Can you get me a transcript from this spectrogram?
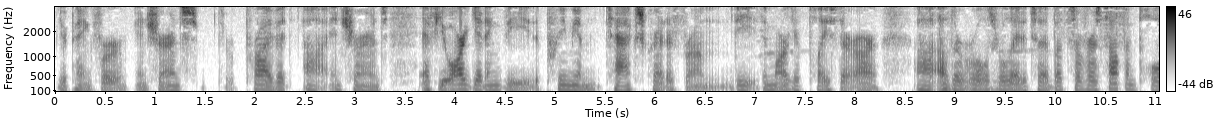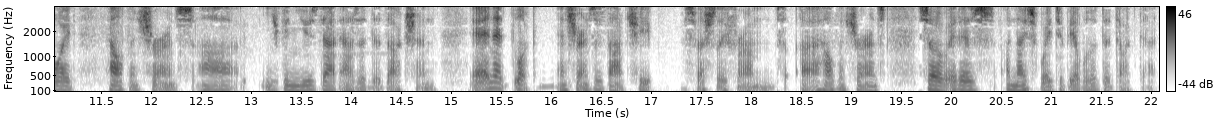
you're paying for insurance through private uh, insurance. If you are getting the the premium tax credit from the the marketplace there are uh, other rules related to it. But so for self-employed health insurance uh, you can use that as a deduction. And it look insurance is not cheap especially from uh, health insurance. So it is a nice way to be able to deduct that.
